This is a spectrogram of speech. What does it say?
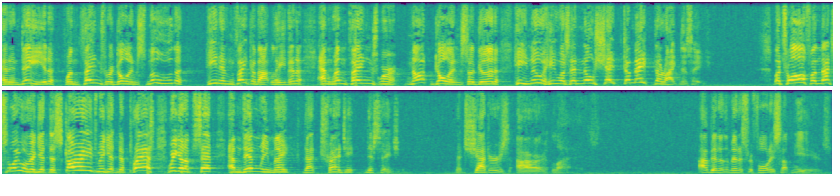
And indeed, when things were going smooth, he didn't think about leaving. And when things were not going so good, he knew he was in no shape to make the right decision. But so often that's the way we get discouraged, we get depressed, we get upset, and then we make that tragic decision that shatters our lives. I've been in the ministry 40 something years.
